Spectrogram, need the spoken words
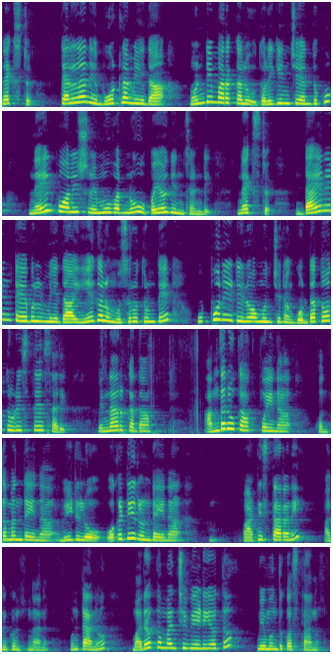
నెక్స్ట్ తెల్లని బూట్ల మీద మొండి మరకలు తొలగించేందుకు నెయిల్ పాలిష్ రిమూవర్ను ఉపయోగించండి. నెక్స్ట్ డైనింగ్ టేబుల్ మీద ఈగలు ముసురుతుంటే ఉప్పు నీటిలో ముంచిన గుడ్డతో తుడిస్తే సరి. విన్నారు కదా? అందరూ కాకపోయినా కొంతమందైనా వీటిలో ఒకటి రెండైనా పాటిస్తారని అనుకుంటున్నాను. ఉంటాను. మరొక మంచి వీడియోతో మీ ముందుకొస్తాను.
